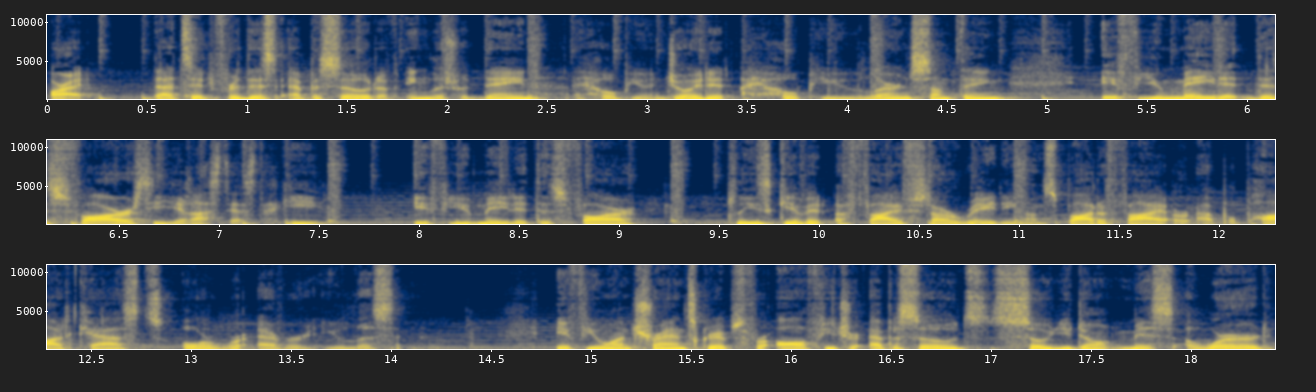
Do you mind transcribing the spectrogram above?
All right, that's it for this episode of English with Dane. I hope you enjoyed it. I hope you learned something. If you made it this far, si llegaste hasta aquí, if you made it this far, please give it a five star rating on Spotify or Apple Podcasts or wherever you listen. If you want transcripts for all future episodes so you don't miss a word,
